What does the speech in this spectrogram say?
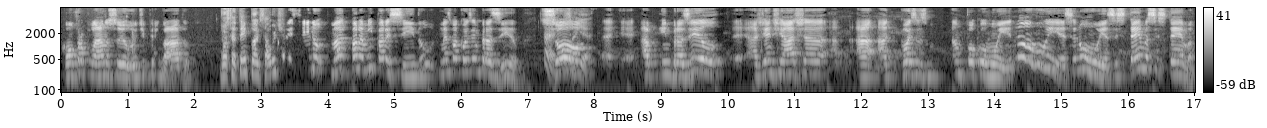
compra plano de saúde privado. Você tem plano de saúde? Parecido, para mim parecido, mesma coisa em Brasil. É, Só é. eh, eh, em Brasil a gente acha a, a- a coisas um pouco ruim. Não ruim, esse não é ruim, é sistema, sistema.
